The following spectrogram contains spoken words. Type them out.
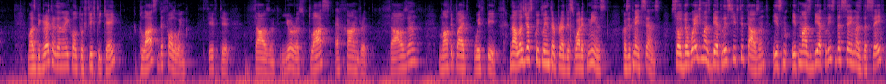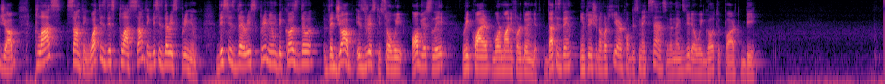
must be greater than or equal to 50k plus the following 50,000 euros plus 100,000 multiplied with P. Now let's just quickly interpret this, what it means, because it makes sense. So the wage must be at least 50,000. It must be at least the same as the safe job plus something. What is this plus something? This is the risk premium. This is the risk premium because the, the job is risky. So we obviously require more money for doing it. That is the intuition over here. Hope this makes sense. In the next video, we go to part B.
